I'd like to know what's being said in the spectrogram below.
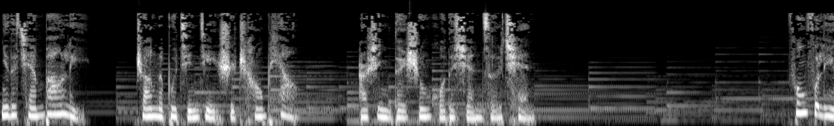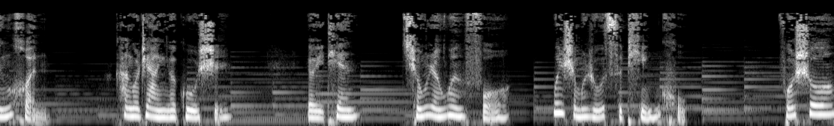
你的钱包里装的不仅仅是钞票，而是你对生活的选择权。丰富灵魂，看过这样一个故事：有一天，穷人问佛：“为什么如此贫苦？”佛说：“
